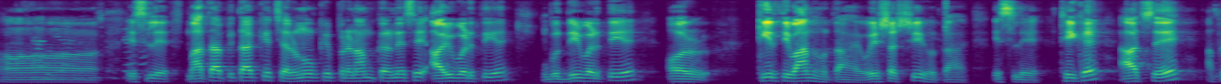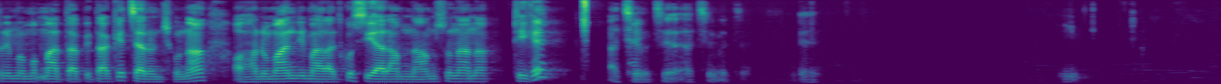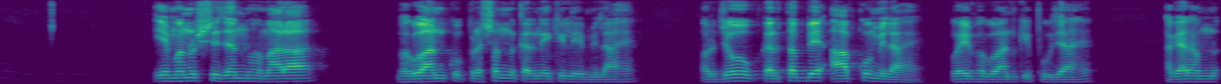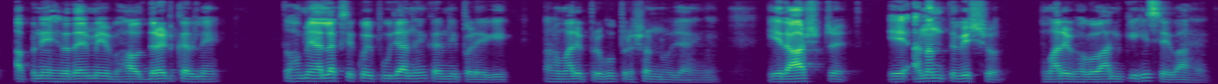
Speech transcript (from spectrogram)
हाँ इसलिए माता पिता के चरणों के प्रणाम करने से आयु बढ़ती है बुद्धि बढ़ती है और कीर्तिवान होता है वो यशस्वी होता है। इसलिए ठीक है आज से अपने माता पिता के चरण छूना और हनुमान जी महाराज को सिया राम नाम सुनाना। ठीक है? अच्छे बच्चे अच्छे बच्चे। ये मनुष्य जन्म हमारा भगवान को प्रसन्न करने के लिए मिला है और जो कर्तव्य आपको मिला है, वही भगवान की पूजा है। अगर हम अपने हृदय में भाव दृढ़ कर लें तो हमें अलग से कोई पूजा नहीं करनी पड़ेगी और हमारे प्रभु प्रसन्न हो जाएँगे। ये राष्ट्र, ये अनंत विश्व हमारे भगवान की ही सेवा है।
